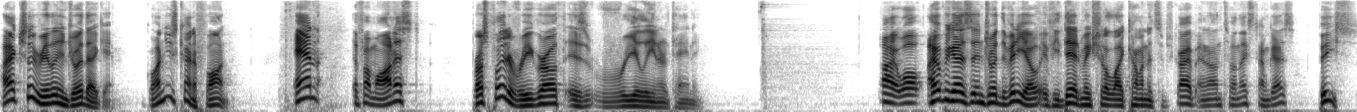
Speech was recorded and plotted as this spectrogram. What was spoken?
I actually really enjoyed that game. Guan Yu's kind of fun. And if I'm honest, Breastplate of Regrowth is really entertaining. All right, well, I hope you guys enjoyed the video. If you did, make sure to like, comment, and subscribe. And until next time, guys, peace.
